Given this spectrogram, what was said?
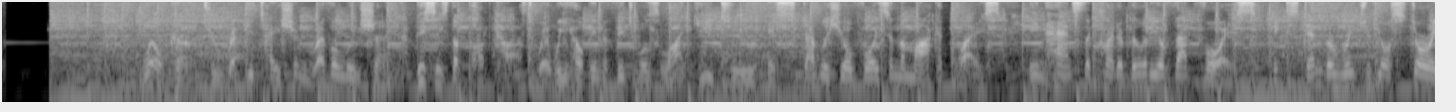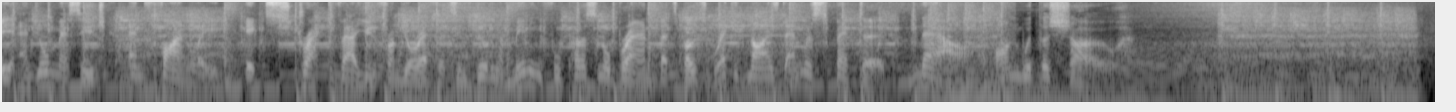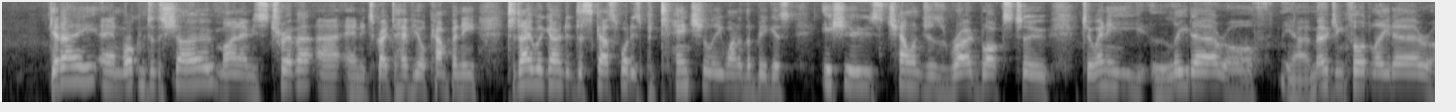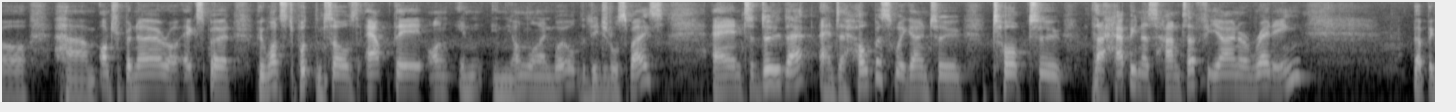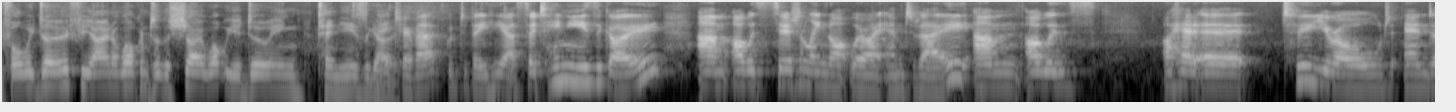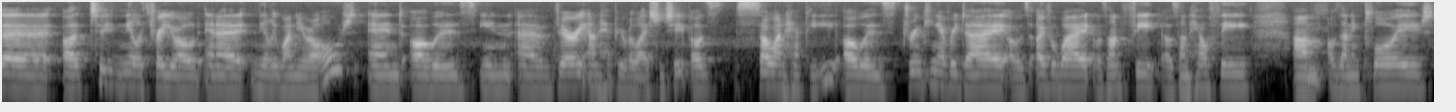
Welcome to Reputation Revolution. This is the podcast where we help individuals like you to establish your voice in the marketplace, enhance the credibility of that voice, extend the reach of your story and your message, and finally, extract value from your efforts in building a meaningful personal brand that's both recognized and respected. Now, on with the show. G'day and welcome to the show. My name is Trevor uh, and it's great to have your company. Today we're going to discuss what is potentially one of the biggest issues, challenges, roadblocks to to any leader or you know emerging thought leader or um, entrepreneur or expert who wants to put themselves out there on in, in the online world, the digital space. And to do that and to help us, we're going to talk to the happiness hunter, Fiona Redding. But before we do, Fiona, welcome to the show. What were you doing 10 years ago? Hey, Trevor. Good to be here. So, 10 years ago, um, I was certainly not where I am today. Um, I was, I had a two year old and a, a two, nearly three year old and a nearly one year old. And I was in a very unhappy relationship. I was so unhappy. I was drinking every day. I was overweight. I was unfit. I was unhealthy. Um, I was unemployed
